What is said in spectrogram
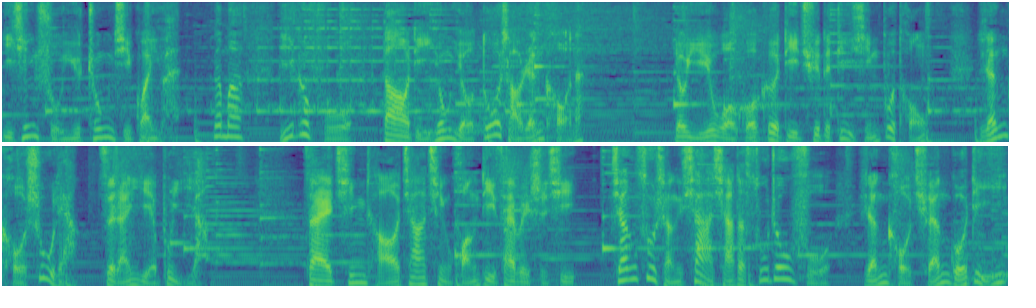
已经属于中级官员。那么，一个府到底拥有多少人口呢？由于我国各地区的地形不同，人口数量自然也不一样。在清朝嘉庆皇帝在位时期，江苏省下辖的苏州府人口全国第一，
